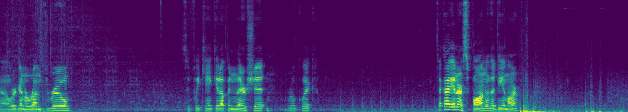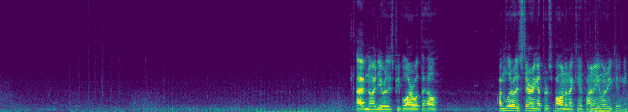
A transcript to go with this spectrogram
Now we're gonna run through. See if we can't get up in their shit real quick. Is that guy in our spawn with a DMR? I have no idea where these people are. What the hell? I'm literally staring at their spawn and I can't find anyone. Are you kidding me?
